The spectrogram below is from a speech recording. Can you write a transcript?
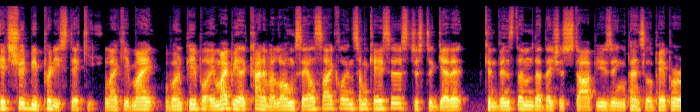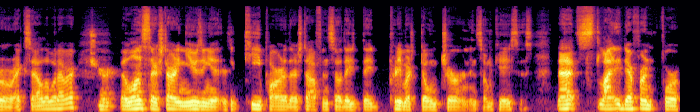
it should be pretty sticky. Like it might when people it might be a kind of a long sales cycle in some cases just to get it convince them that they should stop using pencil and paper or Excel or whatever. Sure. But once they're starting using it, it's a key part of their stuff, and so they they pretty much don't churn in some cases. Now that's slightly different for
